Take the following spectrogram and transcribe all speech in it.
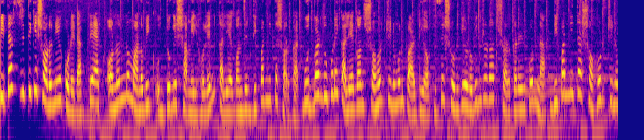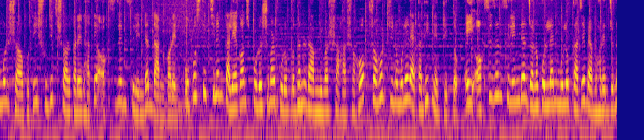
পিতার স্মৃতিকে স্মরণীয় করে রাখতে এক অনন্য মানবিক উদ্যোগে সামিল হলেন কালিয়াগঞ্জের দীপান্বিতা সরকার। বুধবার দুপুরে কালিয়াগঞ্জ শহর তৃণমূল পার্টি অফিসে স্বর্গীয় রবীন্দ্রনাথ সরকারের কন্যা দীপান্বিতা শহর তৃণমূল সভাপতি সুজিত সরকারের হাতে অক্সিজেন সিলিন্ডার দান করেন। উপস্থিত ছিলেন কালিয়াগঞ্জ পুরসভার পুরপ্রধান রামনিবাস সাহা সহ শহর তৃণমূলের একাধিক নেতৃত্ব। এই অক্সিজেন সিলিন্ডার জনকল্যাণমূলক কাজে ব্যবহারের জন্য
